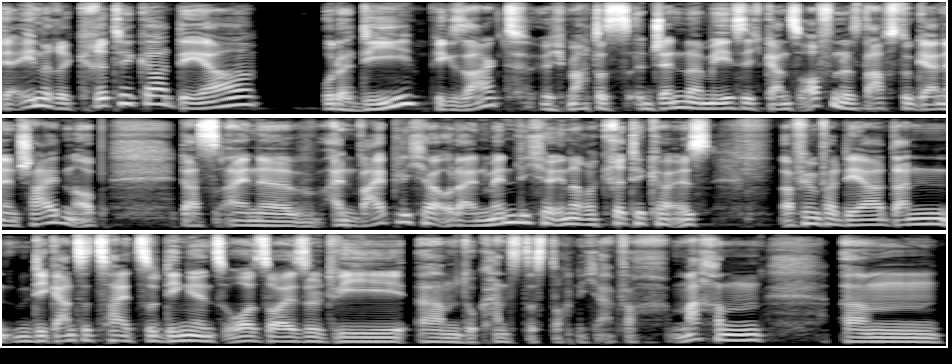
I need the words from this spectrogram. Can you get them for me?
Der innere Kritiker, der oder die, wie gesagt, ich mache das gendermäßig ganz offen, das darfst du gerne entscheiden, ob das eine, ein weiblicher oder ein männlicher innerer Kritiker ist. Auf jeden Fall der dann die ganze Zeit so Dinge ins Ohr säuselt wie, ähm, du kannst das doch nicht einfach machen, ähm,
